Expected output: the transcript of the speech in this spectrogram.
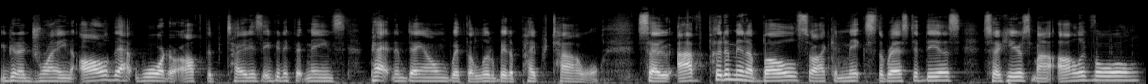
you're gonna drain all of that water off the potatoes, even if it means patting them down with a little bit of paper towel. So I've put them in a bowl so I can mix the rest of this. So here's my olive oil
